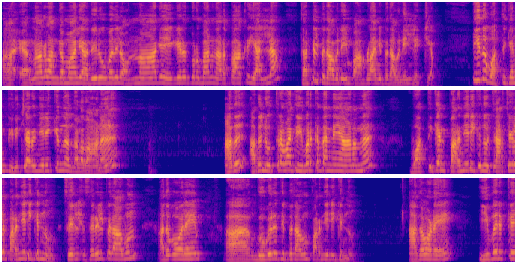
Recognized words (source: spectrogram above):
എറണാകുളം അങ്കമാലി അതിരൂപതയിൽ ഒന്നാകെ ഏകീകൃത കുർബാന നടപ്പാക്കുകയല്ല തട്ടിൽ പിതാവിനെയും പാമ്പളാനി പിതാവിനെയും ലക്ഷ്യം. ഇത് വത്തിക്കാൻ തിരിച്ചറിഞ്ഞിരിക്കുന്നു എന്നുള്ളതാണ്. അത് അതിന്റെ ഉത്തരവാദിത്വം ഇവർക്ക് തന്നെയാണെന്ന് വത്തിക്കാൻ പറഞ്ഞിരിക്കുന്നു ചർച്ചകൾ പറഞ്ഞിരിക്കുന്നു സിറിൽ പിതാവും അതുപോലെ ഗുഗുരത്തി പിതാവും പറഞ്ഞിരിക്കുന്നു. അതോടെ ഇവർക്ക്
